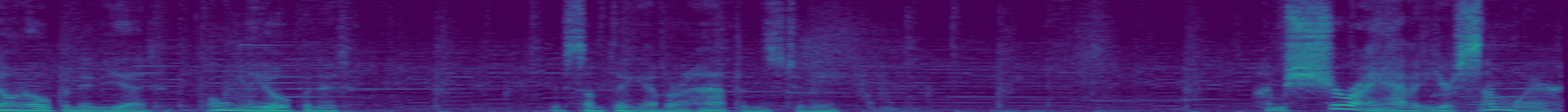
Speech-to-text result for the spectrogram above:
Don't open it yet. Only open it if something ever happens to me. I'm sure I have it here somewhere.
